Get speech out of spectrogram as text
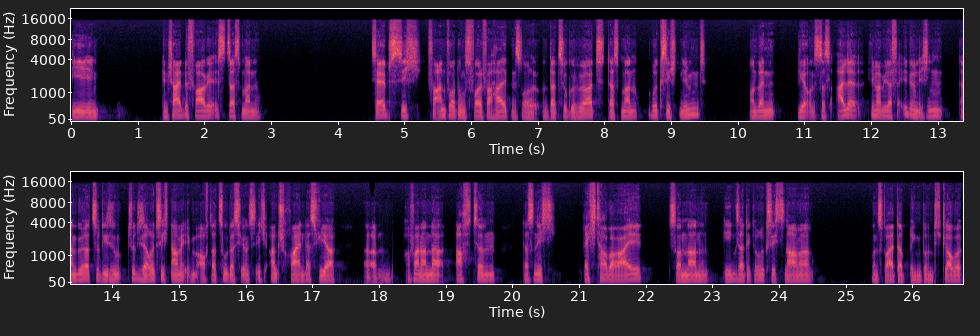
Die entscheidende Frage ist, dass man selbst sich verantwortungsvoll verhalten soll. Und dazu gehört, dass man Rücksicht nimmt. Und wenn wir uns das alle immer wieder verinnerlichen, dann gehört zu diesem, zu dieser Rücksichtnahme eben auch dazu, dass wir uns nicht anschreien, dass wir ähm, aufeinander achten, dass nicht Rechthaberei, sondern gegenseitige Rücksichtnahme uns weiterbringt. Und ich glaube,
